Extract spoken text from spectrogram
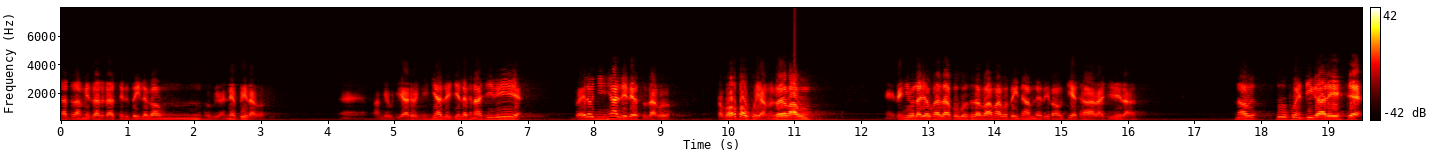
တတ္တရမေသရတာစေတသိက်၎င်းဆိုပြီးတော့နဲ့ပေးတာပေါ့အဲဗာမြုပ်တရားတို့ညီမျှစီခြင်းလက္ခဏာရှိပြီတဲ့ ဘယ်လိုညီမျှစေတယ်ဆိုတာကိုသဘောပေါက်ဖို့ရမလွယ်ပါဘူးအဲဘိညိုလည်းရောက်ခါသာပုဂ္ဂိုလ်ဆိုတော့ဘာမှကိုသိနာမလဲသေးပါဘူးကြက်ထားတာရှိသေးတာနောက်သူ့အဖွင့်တီကာတွေတက်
